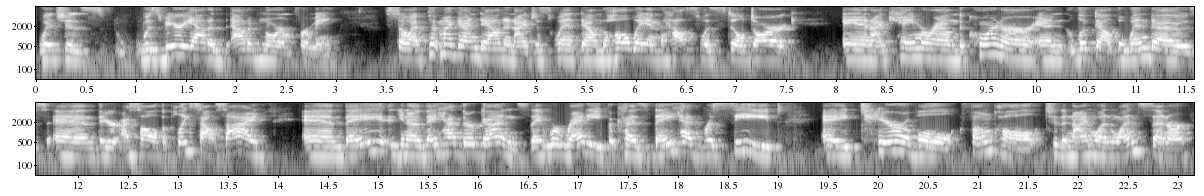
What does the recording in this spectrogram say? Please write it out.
which is was very out of out of norm for me. So I put my gun down and I just went down the hallway, and the house was still dark. And I came around the corner and looked out the windows, and there I saw the police outside and they you know they had their guns. They were ready because they had received a terrible phone call to the 911 center.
